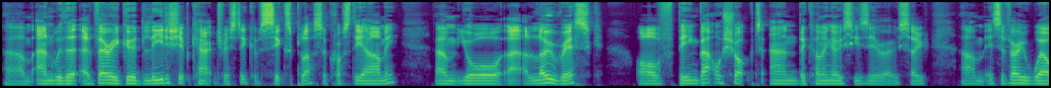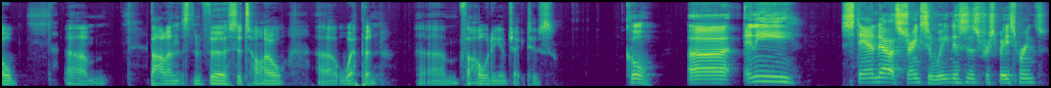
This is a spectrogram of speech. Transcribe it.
Um, and with a, a, very good leadership characteristic of six plus across the army, um, you're at a low risk of being battle shocked and becoming OC zero. So um, it's a very well um, balanced and versatile uh, weapon um, for holding objectives. Cool. Uh, any standout strengths and weaknesses for Space Marines?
